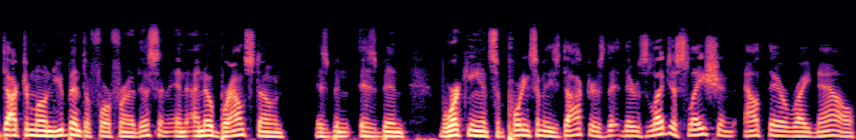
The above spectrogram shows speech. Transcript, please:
Dr. Malone, you've been at the forefront of this, and, and I know Brownstone has been has been working and supporting some of these doctors. There's legislation out there right now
